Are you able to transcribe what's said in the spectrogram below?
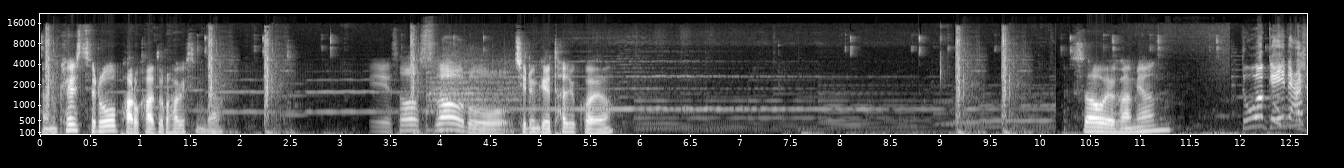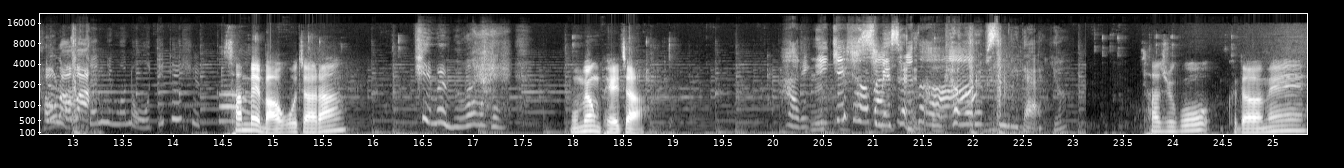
그럼 퀘스트로 바로 가도록 하겠습니다. 여기에서 수아우로 지름길 타줄 거예요. 역사호에 가면 3배 마고자랑 무명 배자. 사주고 그 다음에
